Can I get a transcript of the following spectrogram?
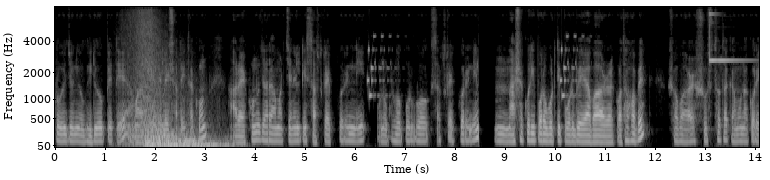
প্রয়োজনীয় ভিডিও পেতে আমার চ্যানেলের সাথেই থাকুন। আর এখনও যারা আমার চ্যানেলটি সাবস্ক্রাইব করেননি, অনুগ্রহপূর্বক সাবস্ক্রাইব করে নিন। আশা করি পরবর্তী পর্বে আবার কথা হবে। সবার সুস্থতা কামনা করে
